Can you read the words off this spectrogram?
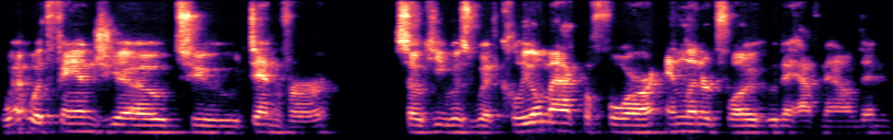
went with Fangio to Denver. So he was with Khalil Mack before and Leonard Floyd, who they have now, and then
